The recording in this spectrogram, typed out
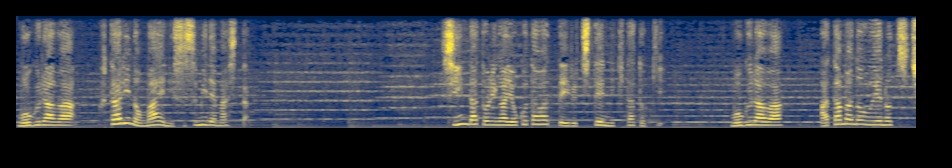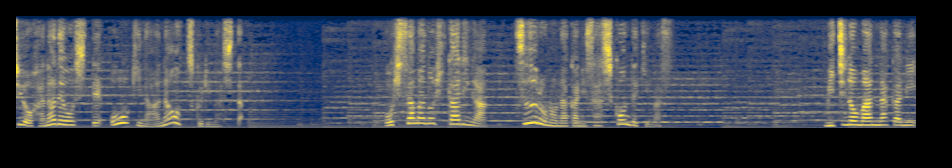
モグラは2人の前に進み出ました。死んだ鳥が横たわっている地点に来た時モグラは頭の上の土を鼻で押して大きな穴を作りました。お日様の光が通路の中に差し込んできます。道の真ん中に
